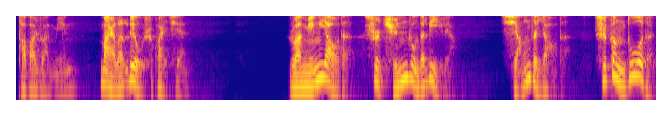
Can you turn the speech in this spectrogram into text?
他把阮明。卖了六十块钱。阮明要的是群众的力量，祥子要的是更多的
